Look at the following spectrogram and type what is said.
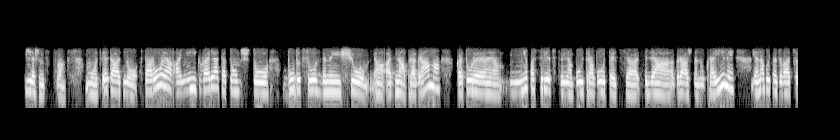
беженства. Вот, это одно. Второе, они говорят о том, что будут созданы еще а, одна программа, которая непосредственно будет работать а, для граждан Украины, и она будет называться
